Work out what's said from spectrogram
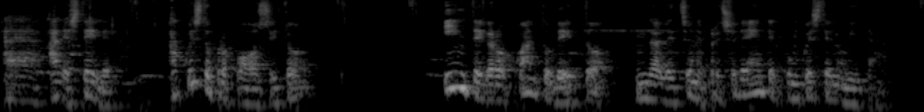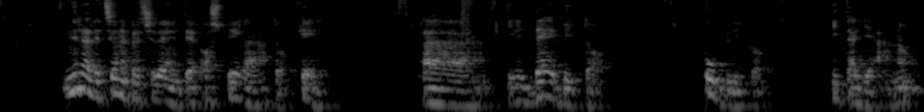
a, alle stelle. A questo proposito integro quanto detto nella lezione precedente con queste novità. Nella lezione precedente ho spiegato che eh, il debito pubblico italiano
